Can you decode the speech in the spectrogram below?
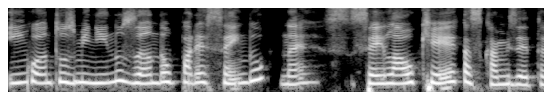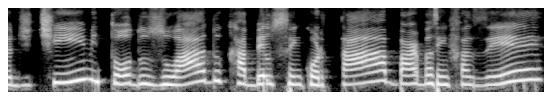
enquanto os meninos andam parecendo, né, sei lá o que, as camisetas de time, todo zoado, cabelo sem cortar, barba sem fazer,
